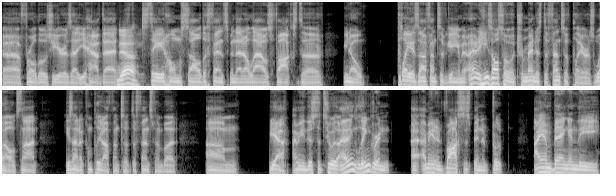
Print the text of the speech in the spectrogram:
uh, for all those years that you have that yeah. stay at home style defenseman that allows Fox to, you know, play his offensive game. And he's also a tremendous defensive player as well. It's not he's not a complete offensive defenseman, but um, yeah, I mean, just the two. I think Lindgren. I mean, Fox has been. I am banging the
